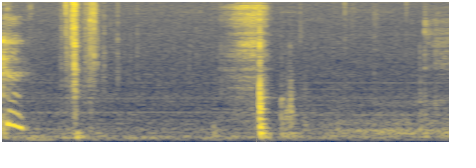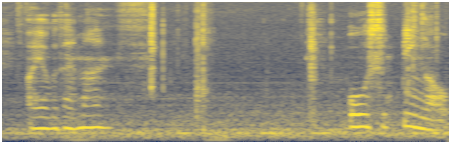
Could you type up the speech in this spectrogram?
おはようございます。大すっぴん顔。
